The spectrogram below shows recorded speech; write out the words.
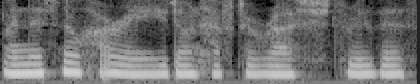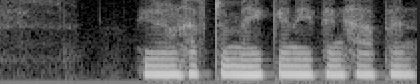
And there's no hurry. You don't have to rush through this. You don't have to make anything happen.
